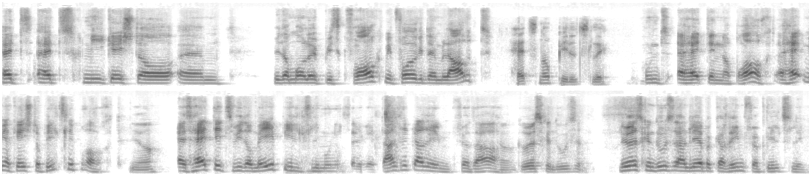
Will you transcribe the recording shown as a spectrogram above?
hat, hat mich gestern ähm, wieder mal etwas gefragt mit folgendem Laut. Hat es noch Pilzli? Und er hat den noch gebracht. Er hat mir gestern Pilzli gebracht. Ja, Es hat jetzt wieder mehr Pilzli, muss ich sagen. Danke, Karim, für das. ja. Grüße gehen raus. Grüß gehen raus an lieber Karim für Pilzli.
